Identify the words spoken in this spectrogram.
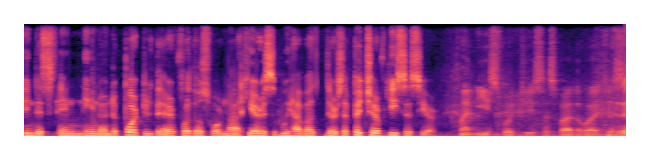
in this in you know in the portrait there. For those who are not here, is we have a there's a picture of Jesus here. Clint Eastwood Jesus, by the way. Just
